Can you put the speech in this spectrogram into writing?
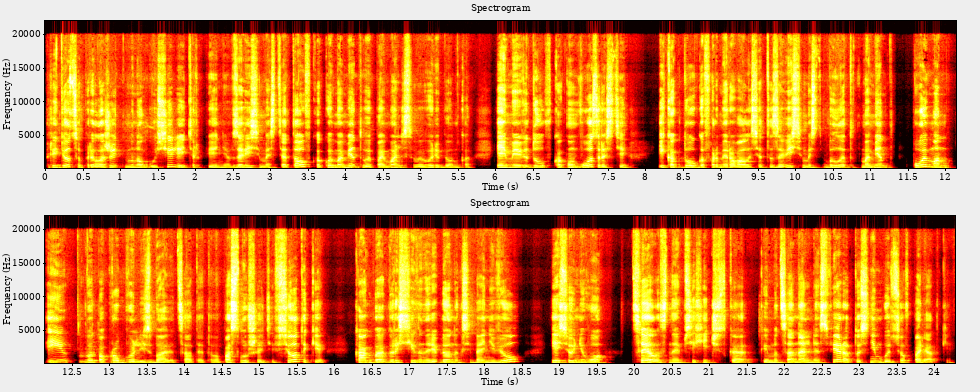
придется приложить много усилий и терпения в зависимости от того, в какой момент вы поймали своего ребенка. Я имею в виду, в каком возрасте и как долго формировалась эта зависимость, был этот момент пойман, и вы попробовали избавиться от этого. Послушайте, все-таки, как бы агрессивно ребенок себя не вел, если у него целостная психическая эмоциональная сфера, то с ним будет все в порядке.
